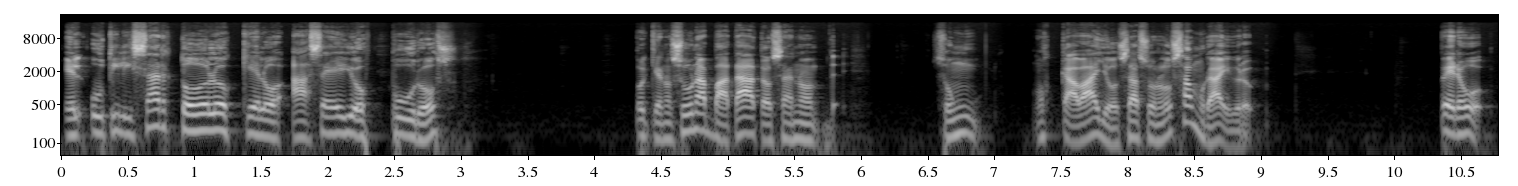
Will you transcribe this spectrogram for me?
el utilizar todo lo que los hace ellos puros, porque no son unas batatas, o sea, no, son unos caballos, o sea, son los samuráis, bro. Pero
